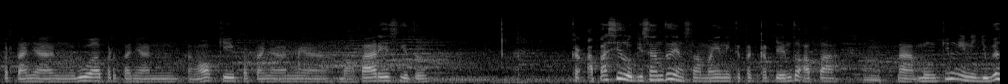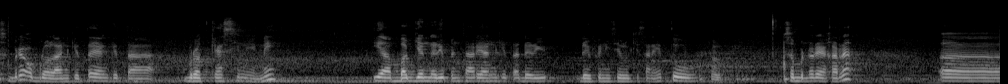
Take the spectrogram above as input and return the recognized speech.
Pertanyaan gua pertanyaan Kang Oki pertanyaannya Bang Faris gitu. Apa sih lukisan tuh yang selama ini kita kerjain tuh apa? Hmm. nah mungkin ini juga sebenarnya obrolan kita yang kita broadcastin ini ya bagian dari pencarian kita dari definisi lukisan itu. Sebenarnya karena eh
